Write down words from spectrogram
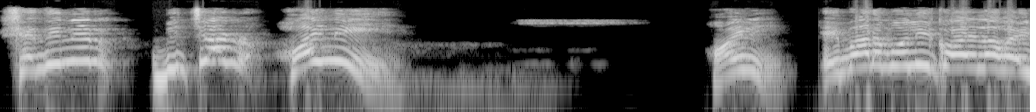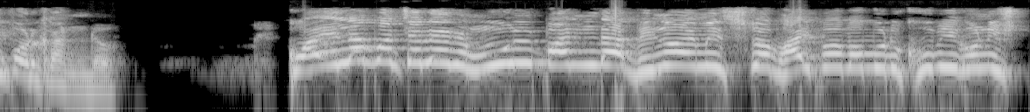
সেদিনের বিচার হয়নি। হয়নি। এবার বলি কয়লা ভাইপোর কাণ্ড। কয়লা পাচারের মূল পান্ডা বিনয় মিশ্র ভাইপো বাবুর খুবই ঘনিষ্ঠ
